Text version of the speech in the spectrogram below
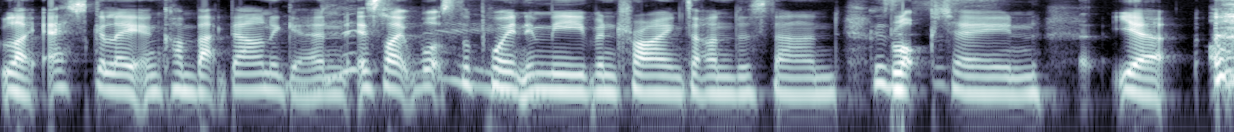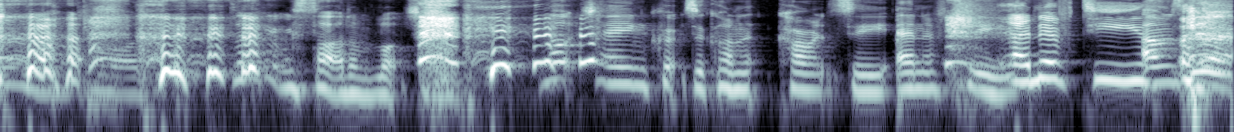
like escalate and come back down again. It's like, what's the point in me even trying to understand 'Cause it's just- blockchain? Uh, yeah. Oh my God. Don't get me started on blockchain. blockchain, cryptocurrency, NFT. NFTs. I'm sorry,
